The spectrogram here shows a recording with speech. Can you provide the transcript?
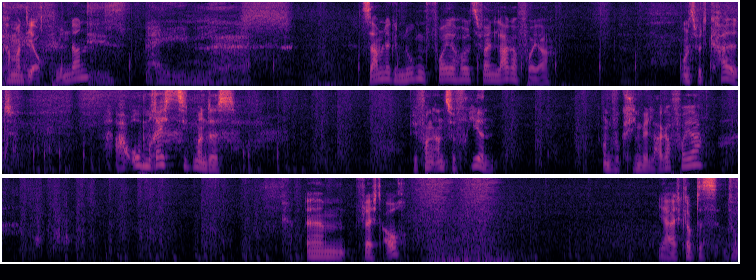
Kann man die auch plündern? Sammle genügend Feuerholz für ein Lagerfeuer. Und es wird kalt. Ah, oben rechts sieht man das. Wir fangen an zu frieren. Und wo kriegen wir Lagerfeuer? Ähm, vielleicht auch. Ja, ich glaube, du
